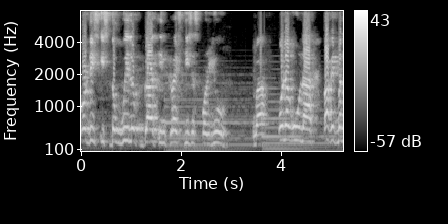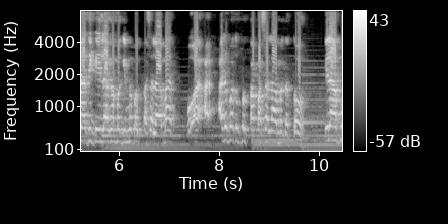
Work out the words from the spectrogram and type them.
For this is the will of God in Christ Jesus for you. Diba? Unang-una, bakit ba natin kailangan maging mapagpasalamat? O a- a- ano ba itong pagpapasalamat na to? Kailangan po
